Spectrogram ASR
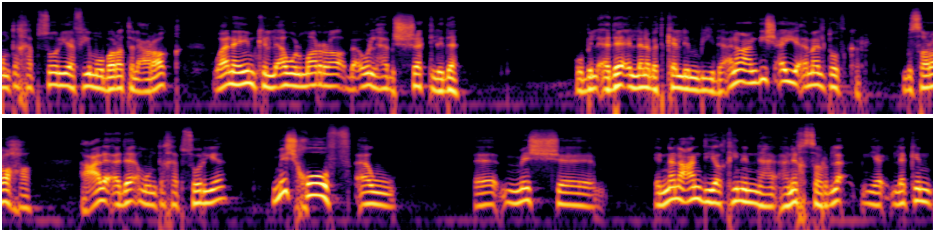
منتخب سوريا في مباراة العراق وأنا يمكن لأول مرة بقولها بالشكل ده وبالأداء اللي أنا بتكلم بيه ده. أنا ما عنديش أي أمال تذكر بصراحة على أداء منتخب سوريا مش خوف أو مش إن أنا عندي يقين إن هنخسر لأ لكن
